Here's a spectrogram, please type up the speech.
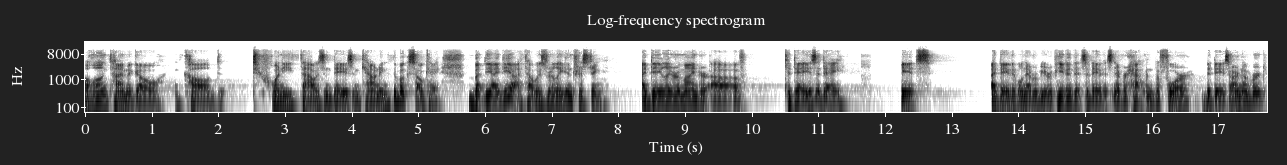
a long time ago called 20,000 Days and Counting. The book's okay, but the idea I thought was really interesting. A daily reminder of today is a day. It's a day that will never be repeated. It's a day that's never happened before. The days are numbered.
